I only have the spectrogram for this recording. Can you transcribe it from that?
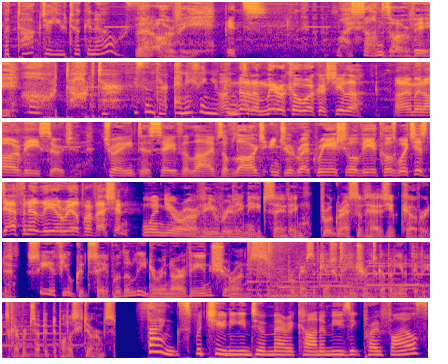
But, Doctor, you took an oath. That RV, it's my son's RV. Oh, Doctor, isn't there anything you can do? I'm not do? a miracle worker, Sheila. I'm an RV surgeon, trained to save the lives of large injured recreational vehicles, which is definitely a real profession. When your RV really needs saving, Progressive has you covered. See if you could save with a leader in RV insurance. Progressive Casualty Insurance Company and affiliates covered subject to policy terms. Thanks for tuning into Americana Music Profiles.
